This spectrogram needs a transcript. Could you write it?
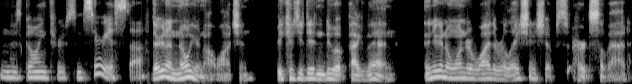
and is going through some serious stuff, they're going to know you're not watching because you didn't do it back then. And you're going to wonder why the relationships hurt so bad.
